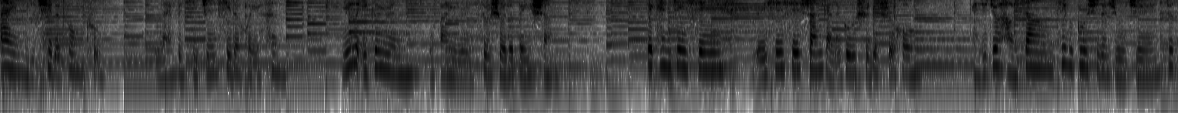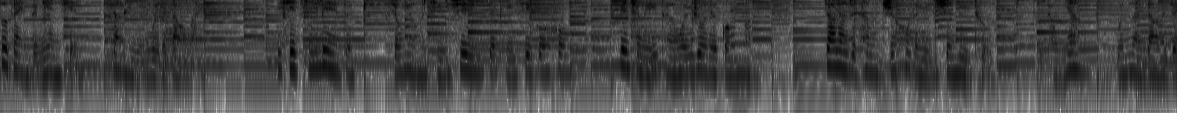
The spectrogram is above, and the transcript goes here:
爱离去的痛苦，来不及珍惜的悔恨，也有一个人无法与人诉说的悲伤。在看这些有一些些伤感的故事的时候，感觉就好像这个故事的主角就坐在你的面前，向你娓娓的道来。那些激烈的、汹涌的情绪在平息过后，变成了一团微弱的光芒，照亮着他们之后的人生旅途。同样温暖到了在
